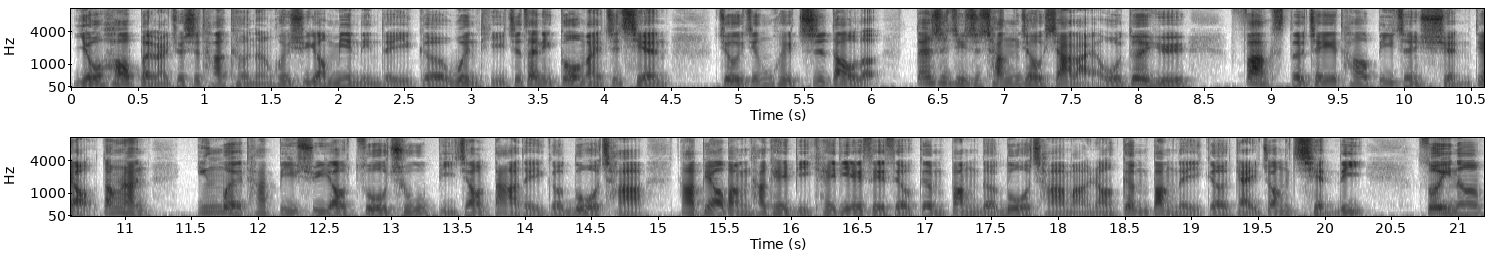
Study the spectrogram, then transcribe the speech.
油耗本来就是它可能会需要面临的一个问题，这在你购买之前就已经会知道了。但是其实长久下来，我对于 Fox 的这一套避震悬吊，当然因为它必须要做出比较大的一个落差，它标榜它可以比 KDSS 有更棒的落差嘛，然后更棒的一个改装潜力，所以呢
